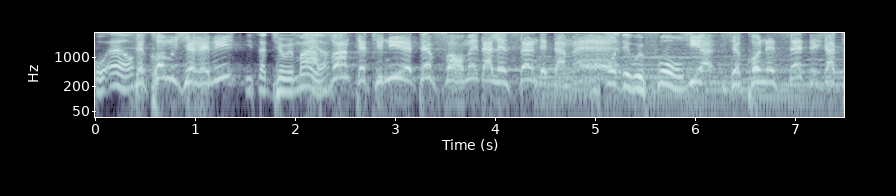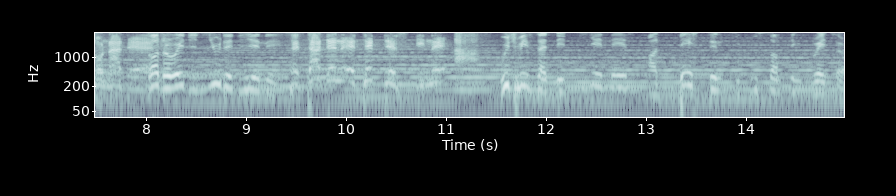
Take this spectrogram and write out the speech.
Or else, c'est comme Jérémie, it's like Jeremiah, avant que tu n'aies été formé dans le sein de ta before mère, they were formed, tu as- je connaissais déjà ton ADN. God already knew the DNA, Cet ADN était destiné à. which means that the DNAs are destined to do something greater.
